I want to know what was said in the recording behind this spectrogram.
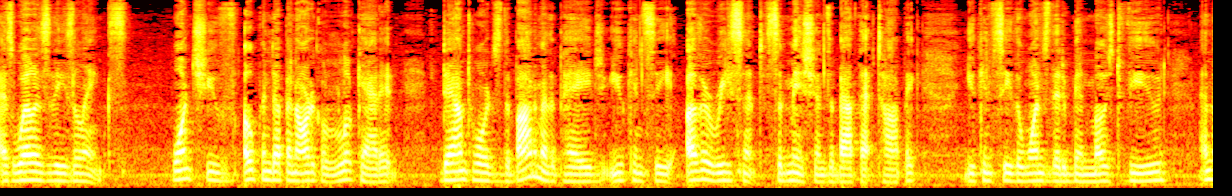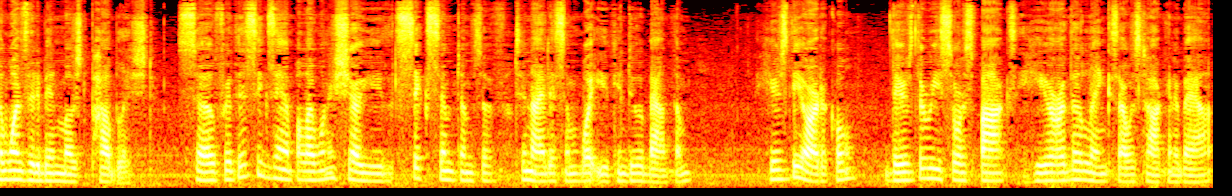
as well as these links once you've opened up an article to look at it, down towards the bottom of the page, you can see other recent submissions about that topic. You can see the ones that have been most viewed and the ones that have been most published. So for this example, I want to show you the six symptoms of tinnitus and what you can do about them. Here's the article. There's the resource box. Here are the links I was talking about.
